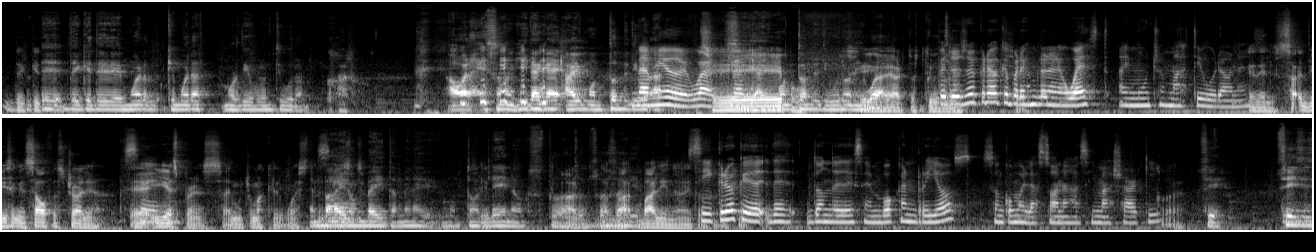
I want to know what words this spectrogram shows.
De que, eh, de que te muer- que mueras mordido por un tiburón? claro. Ahora, eso no quita que hay, hay un montón de Da tiburones. miedo igual, Sí, claro. hay un montón de tiburones Sí, igual. hay hartos tiburones. Pero yo creo que, por ejemplo, en el West hay muchos más tiburones. En el, dicen en South Australia Sí. eh, y Esperance hay mucho más que el West. En Byron Bay también hay un montón, Lennox, todo, Claro, todas esas Ba- áreas. Ballina y todo. Sí, creo que de- donde desembocan ríos son como las zonas así más sharky. Claro, Sí, sí, sí, sí,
